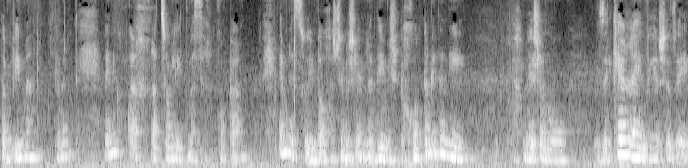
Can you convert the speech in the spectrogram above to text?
אתה מבין מה אני מתכוונת? ואין לי כל כך רצון להתמסר כמו פעם. הם נשואים, ברוך השם, יש להם ילדים, משפחות, תמיד אני, אנחנו, יש לנו איזה קרן ויש איזה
